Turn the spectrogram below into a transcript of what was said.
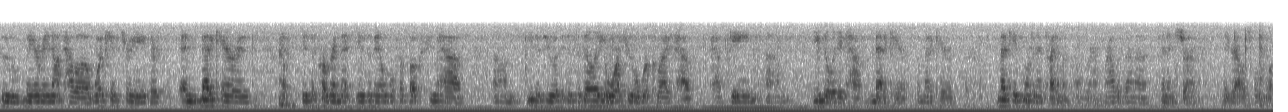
who may or may not have a work history. There's and Medicare is a, is a program that is available for folks who have um, either through a disability or through a work life have have gained um, the ability to have Medicare. So Medicare Medicaid is more of an entitlement program rather than a, an insurance that you're eligible for.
